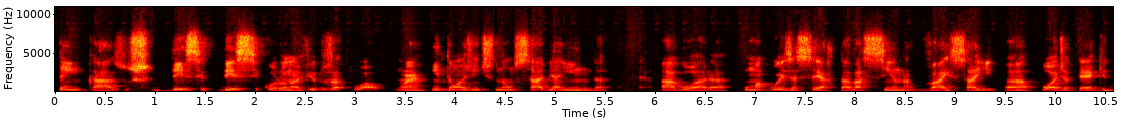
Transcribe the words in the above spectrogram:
têm casos desse, desse coronavírus atual, não é? Então a gente não sabe ainda Agora, uma coisa é certa, a vacina vai sair. Uh, pode até que,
